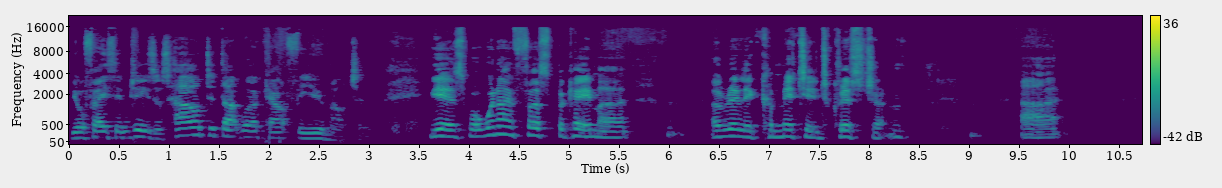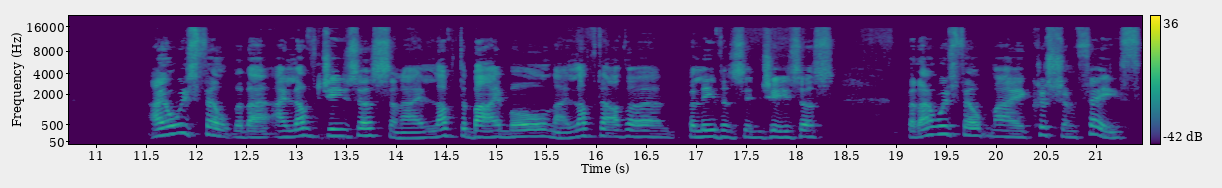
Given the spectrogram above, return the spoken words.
your faith in Jesus? How did that work out for you, Martin? Yes, well, when I first became a, a really committed Christian, uh, I always felt that I, I loved Jesus and I loved the Bible and I loved other believers in Jesus, but I always felt my Christian faith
